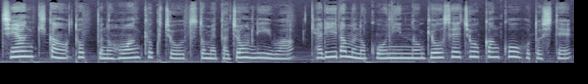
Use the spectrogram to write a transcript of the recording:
治安機関トップの保安局長を務めたジョン・リーはキャリー・ラムの後任の行政長官候補として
